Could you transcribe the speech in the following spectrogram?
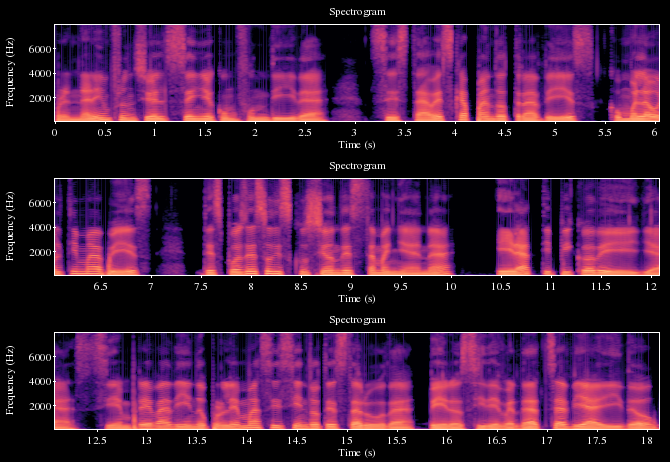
Brenarin frunció el ceño confundida. ¿Se estaba escapando otra vez, como la última vez, después de su discusión de esta mañana? Era típico de ella, siempre evadiendo problemas y siendo testaruda. Pero si de verdad se había ido,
